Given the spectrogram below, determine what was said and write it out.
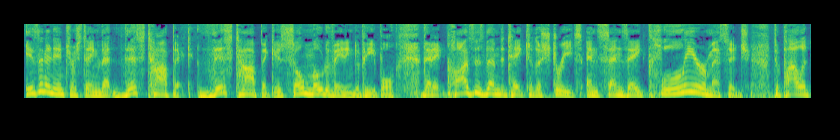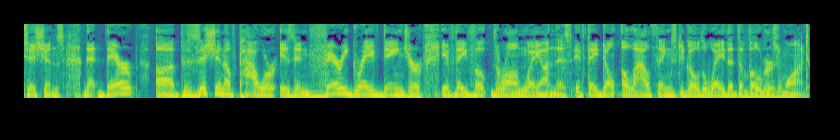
isn't it interesting that this topic, this topic is so motivating to people that it causes them to take to the streets and sends a clear message to politicians that their uh, position of power is in very grave danger if they vote the wrong way on this, if they don't allow things to go the way that the voters want.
